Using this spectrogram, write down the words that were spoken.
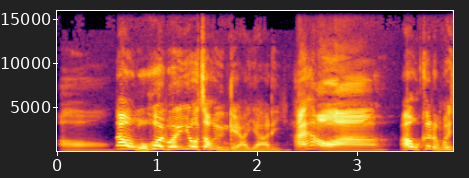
哦，那我会不会又造成给他压力？还好啊，然后我个人会。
